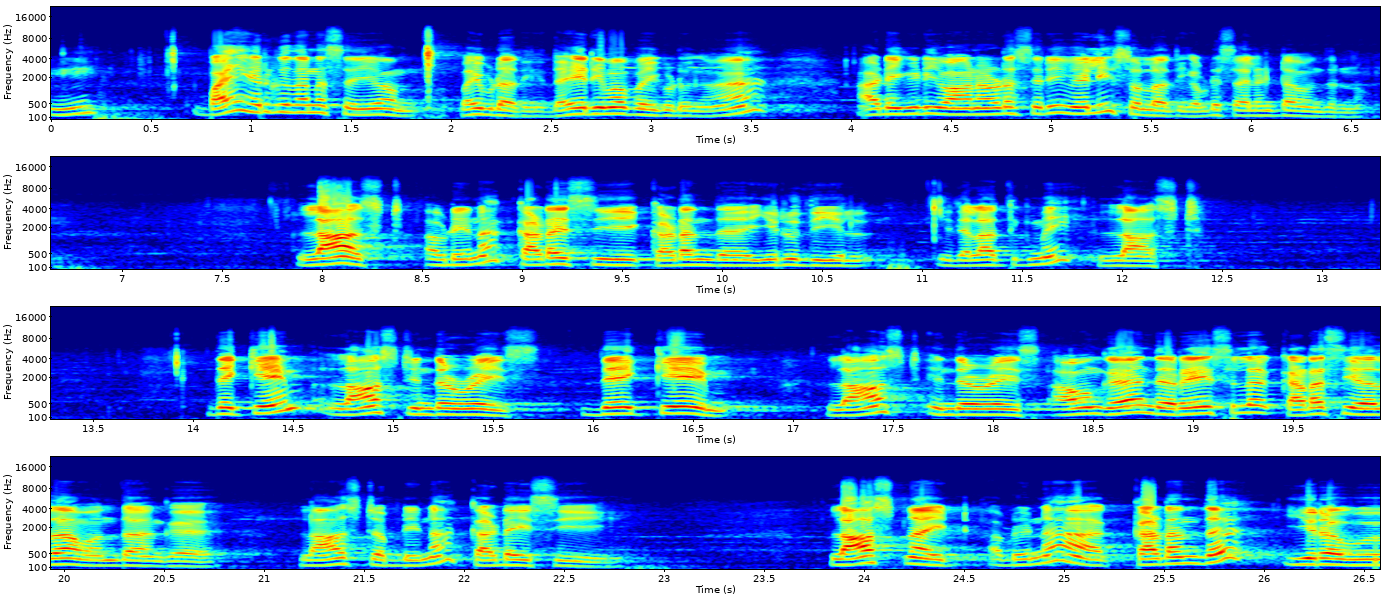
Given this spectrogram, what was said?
ம்? பயம் இருக்க தானே செய்யும். பயப்படாதீங்க. தைரியமாக போய் கொடுங்க. அடிக்கடி வாங்கினோட சரி வெளியே சொல்லாதீங்க. அப்படியே சைலண்ட்டாக வந்துடணும். லாஸ்ட் அப்படின்னா கடைசி கடந்த இறுதியில். இது எல்லாத்துக்குமே last they came last in the race they came last in the race அவங்க அந்த ரேஸில் கடைசியாக தான் வந்தாங்க. லாஸ்ட் அப்படின்னா கடைசி. லாஸ்ட் நைட் அப்படின்னா கடந்த இரவு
